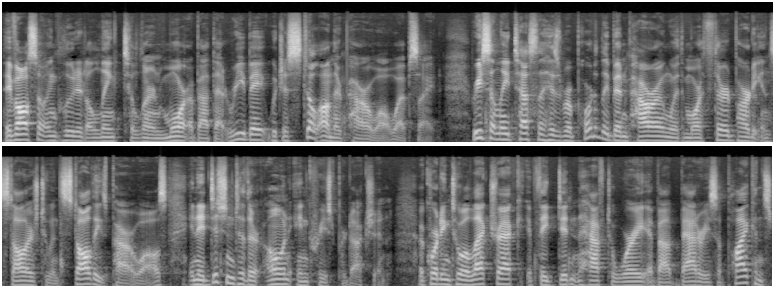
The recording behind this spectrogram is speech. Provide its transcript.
They've also included a link to learn more about that rebate, which is still on their Powerwall website. Recently, Tesla has reportedly been powering with more third-party installers to install these Powerwalls, in addition to their own increased production. According to Electrek, if they didn't have to worry about battery supply constraints,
